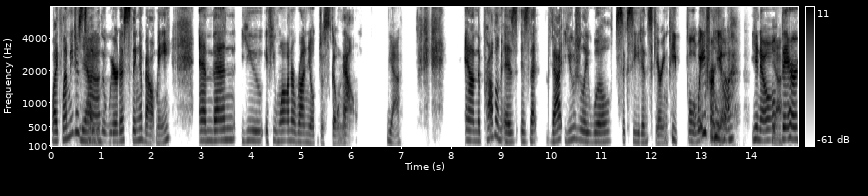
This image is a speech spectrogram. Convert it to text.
like let me just yeah. tell you the weirdest thing about me and then you if you want to run you'll just go now yeah and the problem is is that that usually will succeed in scaring people away from you yeah. you know yeah. they're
